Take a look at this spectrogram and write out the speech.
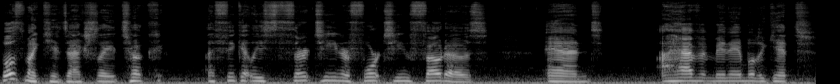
both my kids actually took, I think at least 13 or 14 photos and I haven't been able to get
